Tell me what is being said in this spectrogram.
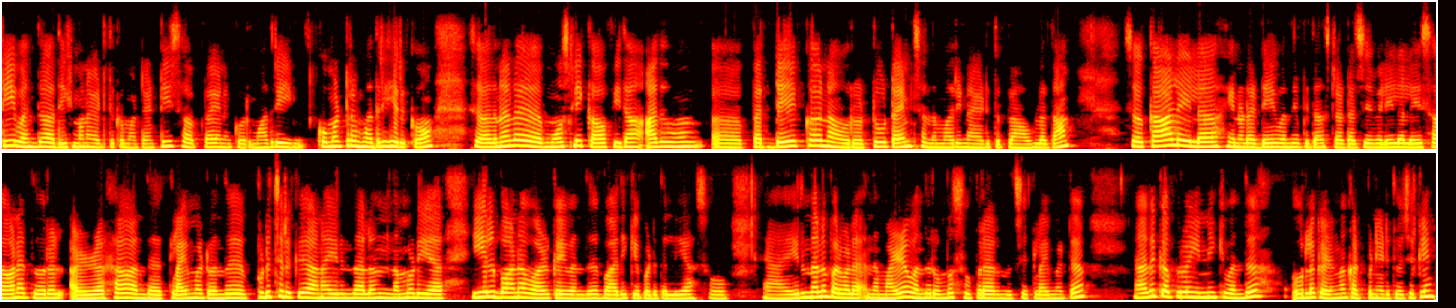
டீ வந்து அதிகமாக நான் எடுத்துக்க மாட்டேன். டீ சாப்பிட்டா எனக்கு ஒரு மாதிரி குமட்டுற மாதிரி இருக்கும். ஸோ அதனால மோஸ்ட்லி காஃபி தான். அதுவும் பர் பெர் டேக்கு நான் ஒரு டூ டைம்ஸ் அந்த மாதிரி நான் எடுத்துப்பேன் அவ்வளோதான். ஸோ காலையில் என்னோடய டே வந்து இப்படி தான் ஸ்டார்ட் ஆச்சு. வெளியில் லேசான தூரல் அழகாக அந்த கிளைமேட் வந்து பிடிச்சிருக்கு. ஆனால் இருந்தாலும் நம்முடைய இயல்பான வாழ்க்கை வந்து பாதிக்கப்படுது இல்லையா? ஸோ இருந்தாலும் பரவாயில்ல அந்த மழை வந்து ரொம்ப சூப்பராக இருந்துச்சு கிளைமேட்டு. அதுக்கப்புறம் இன்னைக்கு வந்து உருளைக்கிழங்கு கட் பண்ணி எடுத்து வச்சிருக்கேன்.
